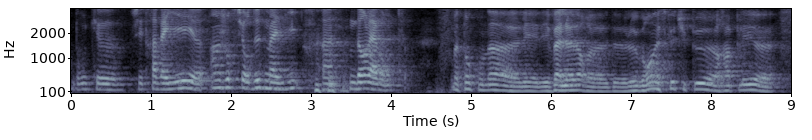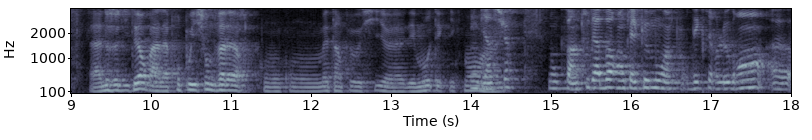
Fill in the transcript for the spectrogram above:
donc euh, j'ai travaillé euh, un jour sur deux de ma vie dans la vente. Maintenant qu'on a euh, les, les valeurs euh, de Legrand, est-ce que tu peux euh, rappeler à nos auditeurs bah, la proposition de valeur Qu'on mette un peu aussi des mots techniquement. Bien sûr. Donc, enfin, tout d'abord, en quelques mots, hein, pour décrire Le Grand, euh,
